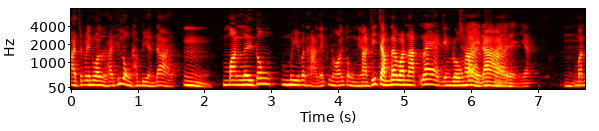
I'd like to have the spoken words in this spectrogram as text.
อาจจะเป็นวันสุดท้ายที่ลงทะเบียนได้อะอืมมันเลยต้องมีปัญหาเล็กน้อยตรงเนี้ยอะที่จำได้ว่านัดแรกยังลงไม่ได้ใช่อะไรอย่างเงี้ยมัน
